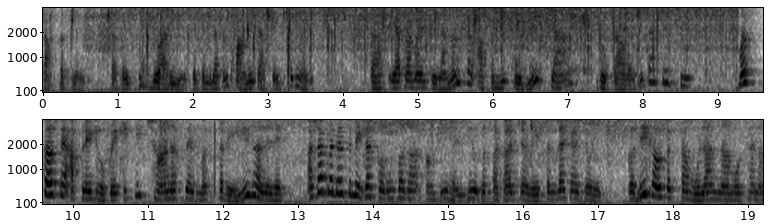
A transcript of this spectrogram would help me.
टाकत नाही. टाकायची ज्वारी आहे. त्याच्यामध्ये आपण पाणी टाकायचं नाही. तर याप्रमाणे केल्यानंतर आपण ही फोडणी त्या ढोकळ्यावरती टाकायची. मस्त असे आपले ढोकळे किती छान असेल मस्त रेडी झालेले आहेत. अशा प्रकारे तुम्ही एकदा करून बघा अगदी हेल्दी होतं. सकाळच्या वेळी संध्याकाळच्या वेळी कधी खाऊ शकता मुलांना मोठ्यांना.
